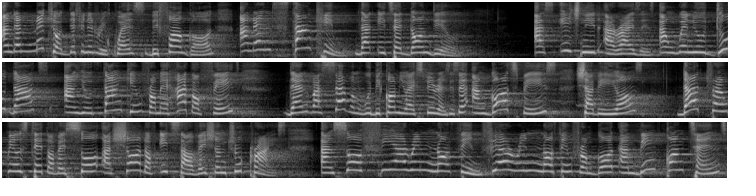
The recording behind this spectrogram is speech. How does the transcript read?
and then make your definite request before God, and then thank Him that it's a done deal as each need arises. And when you do that and you thank Him from a heart of faith, then verse 7 will become your experience. He said, And God's peace shall be yours, that tranquil state of a soul assured of its salvation through Christ. And so, fearing nothing, fearing nothing from God, and being content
